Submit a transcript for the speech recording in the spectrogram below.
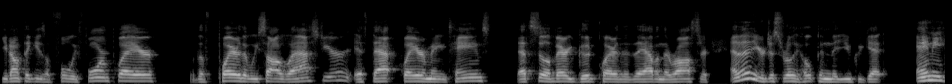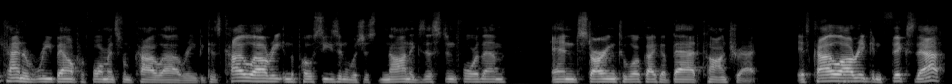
you don't think he's a fully formed player. The player that we saw last year, if that player maintains, that's still a very good player that they have on their roster. And then you're just really hoping that you could get any kind of rebound performance from Kyle Lowry because Kyle Lowry in the postseason was just non-existent for them and starting to look like a bad contract. If Kyle Lowry can fix that,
